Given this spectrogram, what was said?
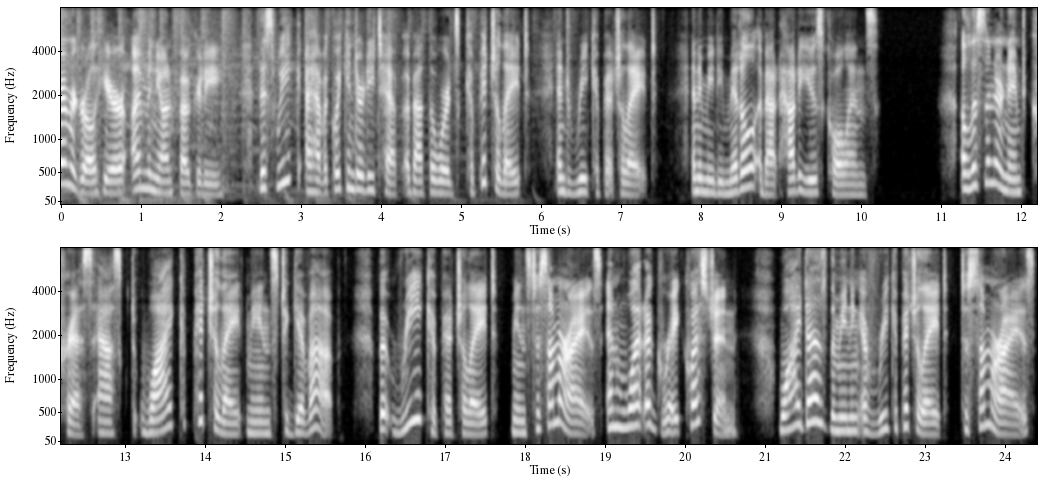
Grammar Girl here. I'm Mignon Fogarty. This week, I have a quick and dirty tip about the words capitulate and recapitulate, and a meaty middle about how to use colons. A listener named Chris asked why capitulate means to give up, but recapitulate means to summarize, and what a great question! Why does the meaning of recapitulate, to summarize,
